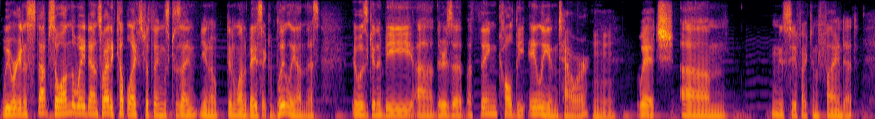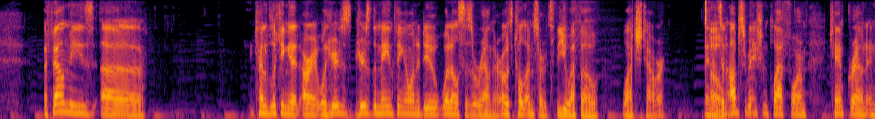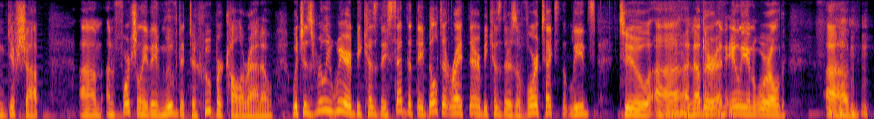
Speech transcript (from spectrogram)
we were going to stop. So on the way down, so I had a couple extra things because I, you know, didn't want to base it completely on this. It was going to be uh, there's a, a thing called the Alien Tower, hmm which um, let me see if I can find it. I found these uh, kind of looking at. All right, well here's here's the main thing I want to do. What else is around there? Oh, it's called. I'm sorry, it's the UFO Watchtower, and it's Oh. an observation platform, campground, and gift shop. Um, unfortunately, they've moved it to Hooper, Colorado, which is really weird because they said that they built it right there because there's a vortex that leads to uh, another an alien world um,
